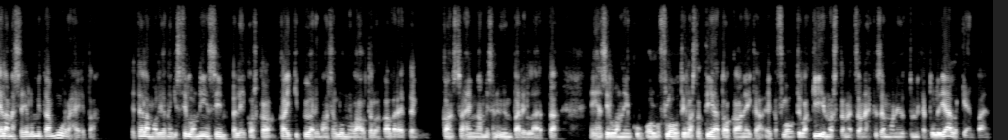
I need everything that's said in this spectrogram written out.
elämässä ei ollut mitään murheita. Et elämä oli jotenkin silloin niin simppeli, koska kaikki pyöri vaan sen lumilautailu ja kavereiden kanssa hengaamisen ympärillä, että eihän silloin niin kuin ollut floatilasta tietoakaan eikä, eikä floatilla kiinnostanut, että se on ehkä semmoinen juttu, mikä tuli jälkeenpäin,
